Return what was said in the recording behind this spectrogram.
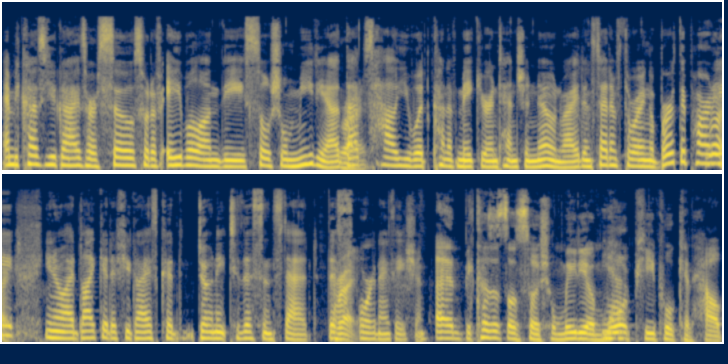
And because you guys are so sort of able on the social media, that's how you would kind of make your intention known, right? Instead of throwing a birthday party, Right. you know, I'd like it if you guys could donate to this instead, this Right. organization. And because it's on social media, more Yeah. people can help.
